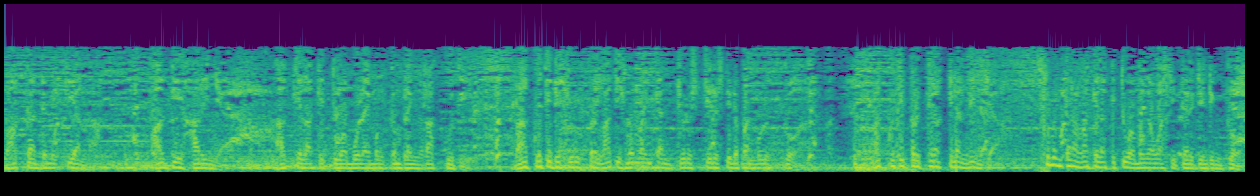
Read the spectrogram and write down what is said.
Maka demikianlah, pagi harinya, laki-laki tua mulai menggembleng Rakuti. Rakuti disuruh berlatih memainkan jurus-jurus di depan mulut goa. Rakuti bergerak dengan lincah, sementara laki-laki tua mengawasi dari dinding goa.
